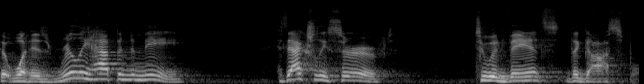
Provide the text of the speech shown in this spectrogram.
that what has really happened to me has actually served to advance the gospel.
